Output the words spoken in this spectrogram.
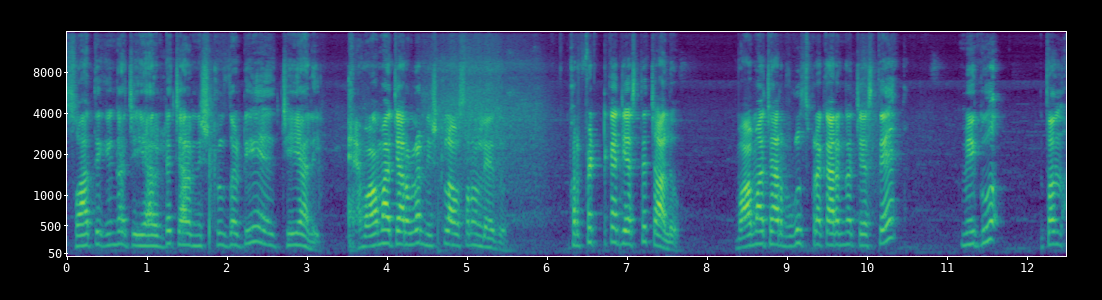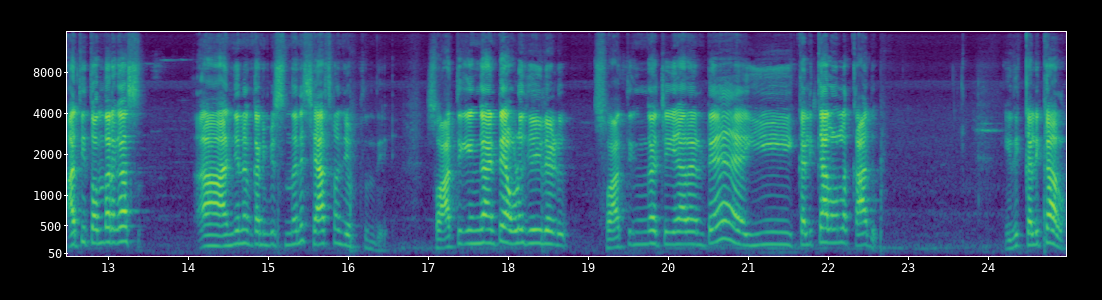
స్వాతికంగా చేయాలంటే చాలా నిష్ఠలతోటి చేయాలి. వామాచారంలో నిష్ఠలు అవసరం లేదు. పర్ఫెక్ట్గా చేస్తే చాలు. వామాచార రూల్స్ ప్రకారంగా చేస్తే మీకు తొం అతి తొందరగా అంజనం కనిపిస్తుందని శాస్త్రం చెప్తుంది. స్వాతికంగా అంటే ఎవడో చేయలేడు. స్వాతికంగా చేయాలంటే ఈ కలికాలంలో కాదు. ఇది కలికాలం.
